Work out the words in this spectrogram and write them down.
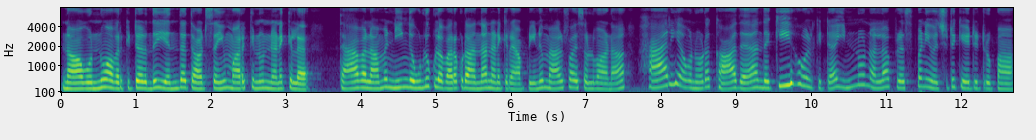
நான் ஒன்றும் அவர்கிட்ட இருந்து எந்த தாட்ஸையும் மறைக்கணும்னு நினைக்கல. தேவையில்லாமல் நீங்கள் உள்ளுக்குள்ளே வரக்கூடாதுன்னு தான் நினைக்கிறேன் அப்படின்னு மேல்ஃபாய் சொல்லுவானா? ஹாரி அவனோட காதை அந்த கீ ஹோல் கிட்ட இன்னும் நல்லா ப்ரெஸ் பண்ணி வச்சுட்டு கேட்டுட்ருப்பான்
